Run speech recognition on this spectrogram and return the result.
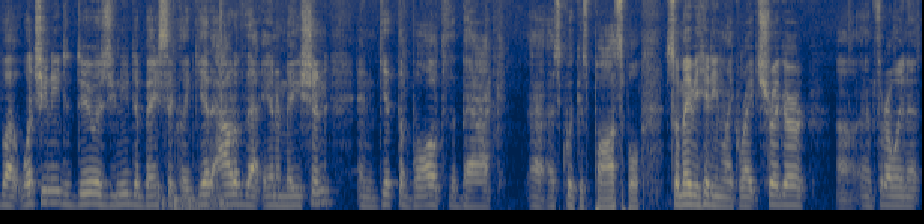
but what you need to do is you need to basically get out of that animation and get the ball to the back uh, as quick as possible. So maybe hitting like right trigger uh, and throwing it,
